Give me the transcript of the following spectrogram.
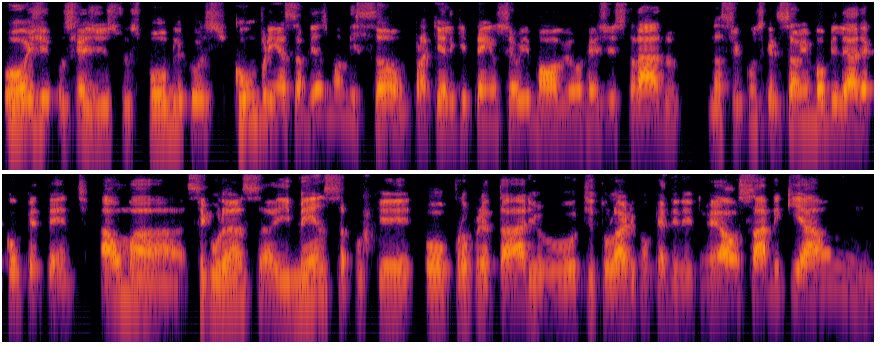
hoje os registros públicos cumprem essa mesma missão para aquele que tem o seu imóvel registrado na circunscrição imobiliária competente. Há uma segurança imensa porque o proprietário, o titular de qualquer direito real, sabe que há um,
